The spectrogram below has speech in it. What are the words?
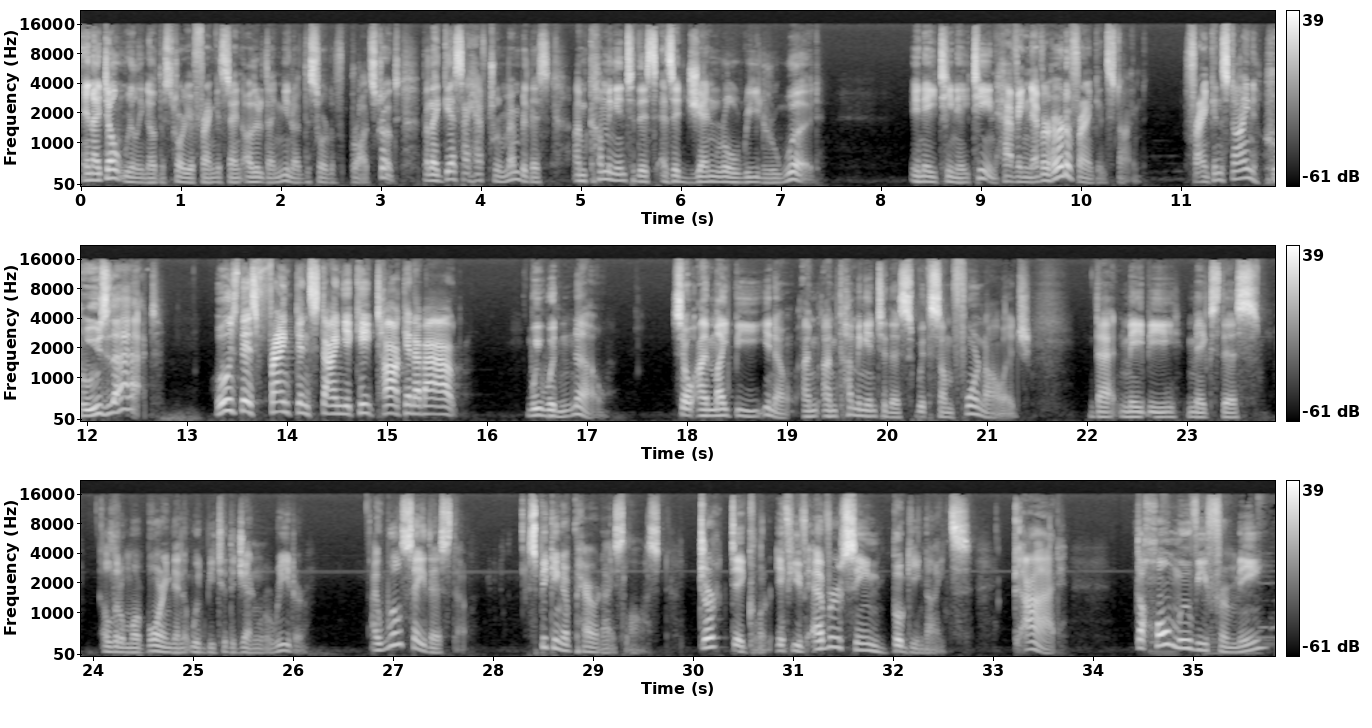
and I don't really know the story of Frankenstein other than, you know, the sort of broad strokes, but I guess I have to remember this. I'm coming into this as a general reader would in 1818, having never heard of Frankenstein. Frankenstein, who's that? Who's this Frankenstein you keep talking about? We wouldn't know. So I might be, you know, I'm, I'm coming into this with some foreknowledge that maybe makes this a little more boring than it would be to the general reader. I will say this, though. Speaking of Paradise Lost, Dirk Diggler, if you've ever seen Boogie Nights, God, the whole movie for me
